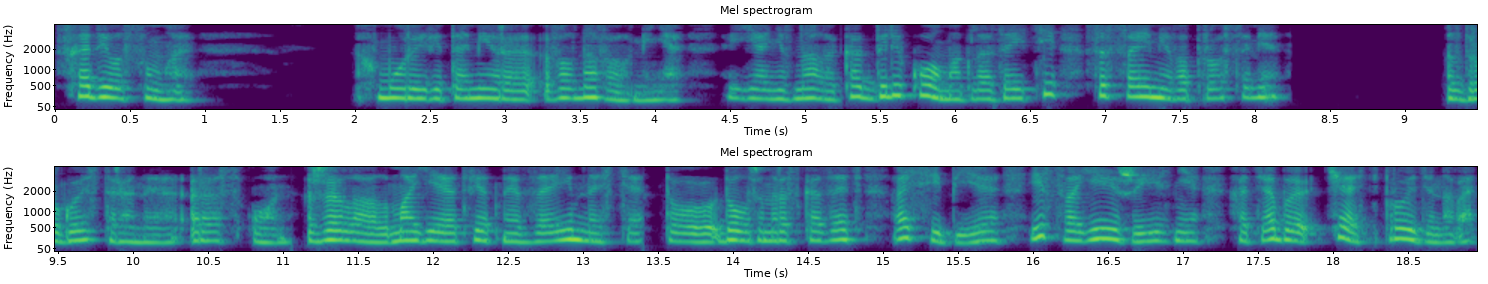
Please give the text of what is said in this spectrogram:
сходила с ума – Хмурый Витамира волновал меня. Я не знала, как далеко могла зайти со своими вопросами. С другой стороны, раз он желал моей ответной взаимности, то должен рассказать о себе и своей жизни, хотя бы часть пройденного.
